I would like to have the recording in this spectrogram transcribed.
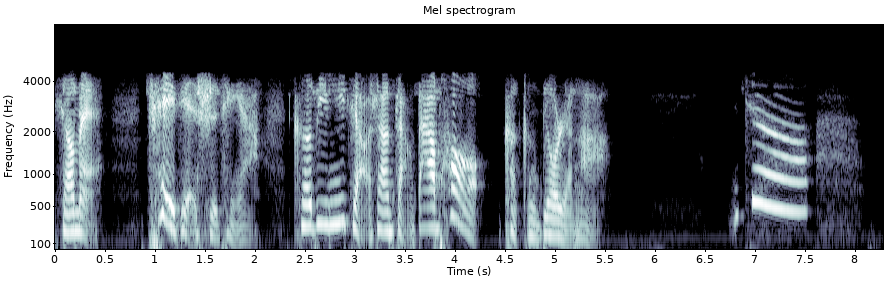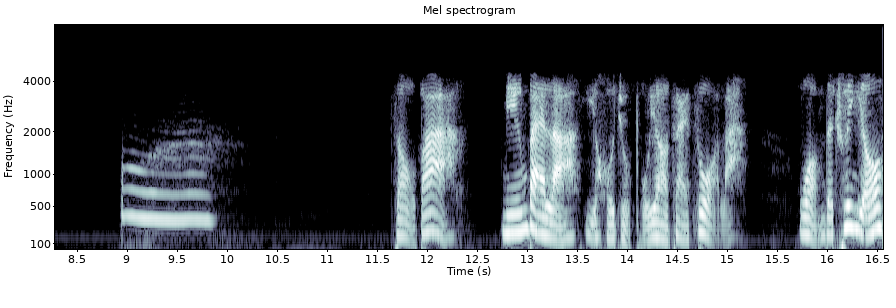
小美，这件事情呀，可比你脚上长大泡可更丢人啊！这，我走吧，明白了以后就不要再做了。我们的春游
